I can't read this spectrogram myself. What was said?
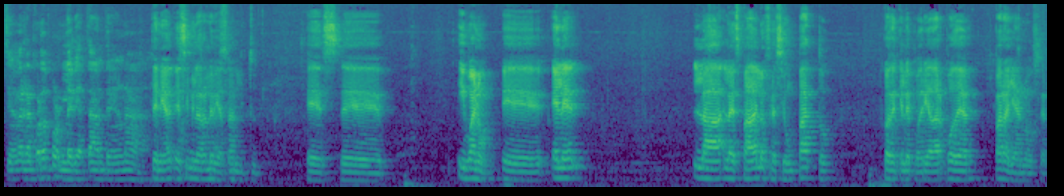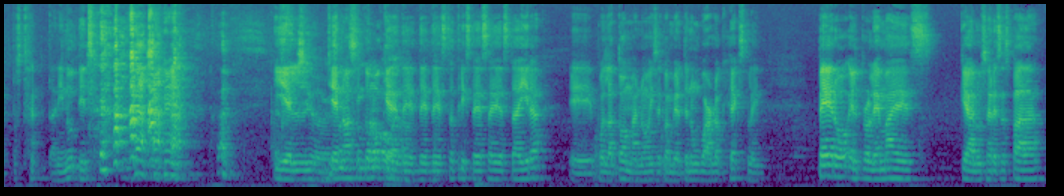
Sí, me recuerdo por Leviatán, tenía una... Tenía, es similar a Leviatán. Similitud. Este. Y bueno, eh, él, él- la, la espada le ofreció un pacto con el que le podría dar poder para ya no ser pues, tan, tan inútil. y él, Chido, lleno así como que de, de- de esta tristeza y de esta ira, eh, pues la toma, ¿no? Y se convierte en un Warlock Hexblade. Pero el problema es que al usar esa espada,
